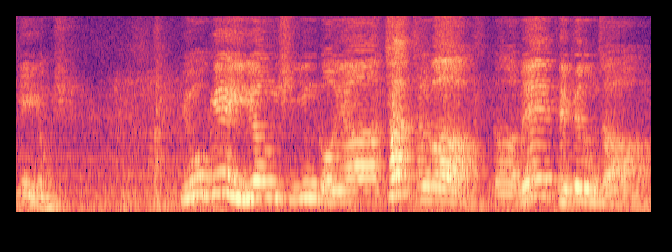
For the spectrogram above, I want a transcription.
이게 이형식. 요게 일형식인 거야. 자, 잘 봐. 그 다음에 대표동사.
